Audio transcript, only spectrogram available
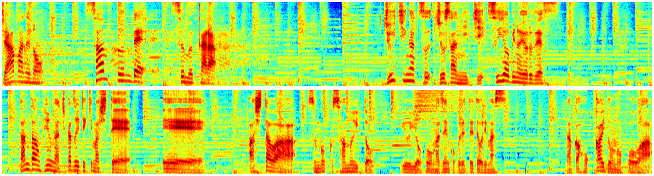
ジャーマネの3分で済むから。11月13日水曜日の夜です。だんだん冬が近づいてきまして、えー、明日はすごく寒いという予報が全国で出ております。なんか北海道の方は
